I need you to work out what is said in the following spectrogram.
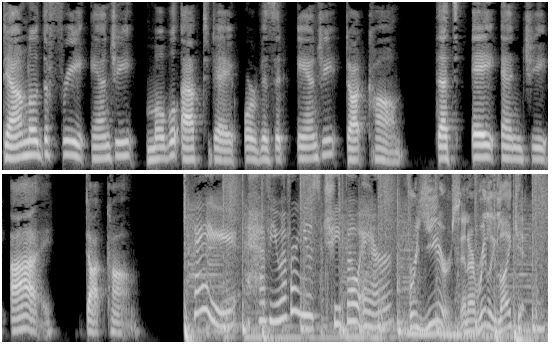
Download the free Angie mobile app today or visit Angie.com. That's A-N-G-I dot com. Hey, have you ever used Cheapo Air? For years, and I really like it.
